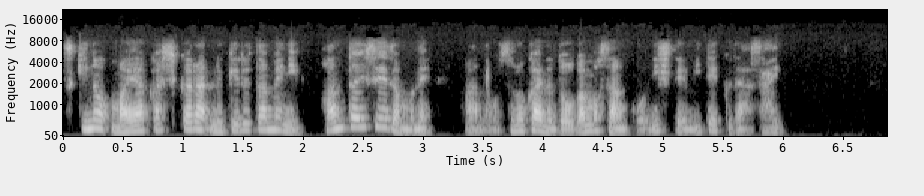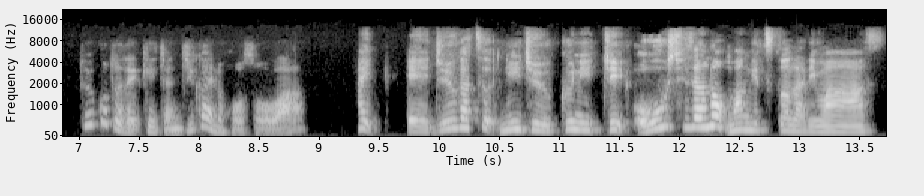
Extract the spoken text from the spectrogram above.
月のまやかしから抜けるために、反対星座もね、あの、その回の動画も参考にしてみてください。ということで、けいちゃん、次回の放送は？はい。えー10月29日、大牛座の満月となります。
